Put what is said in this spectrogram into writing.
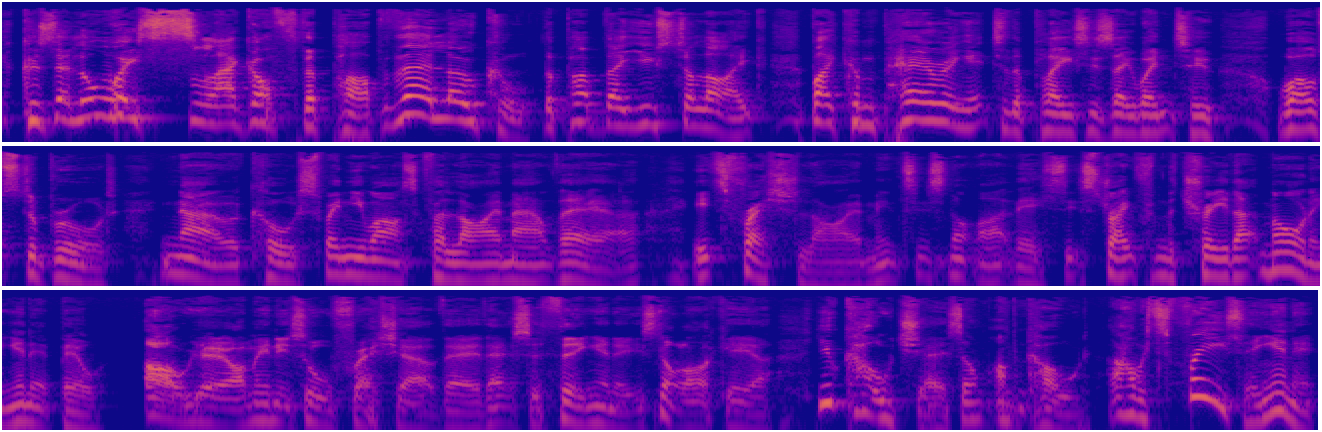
Because they'll always slag off the pub. They're local, the pub they used to like, by comparing it to the places they went to whilst abroad. Now, of course, when you ask for lime out there, it's fresh lime. It's, it's not like this. It's straight from the tree that morning, isn't it, Bill? Oh, yeah, I mean, it's all fresh out there. That's the thing, innit? It's not like here. You cold, Shez? I'm, I'm cold. Oh, it's freezing, innit?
